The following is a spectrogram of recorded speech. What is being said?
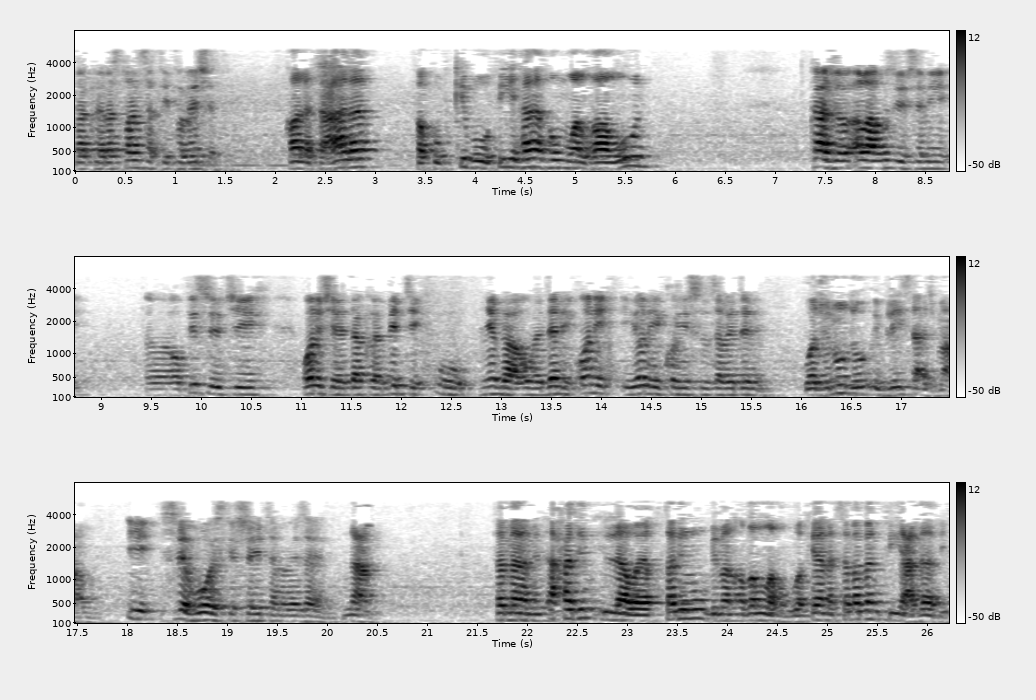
dakle, rasplansati i povećati. Kale ta'ala, fakubkibu fiha hum walghaun. Kaže Allah uzvišeni, e, opisujući ih, oni će, dakle, biti u njega uvedeni, oni i oni koji su zavedeni. Wa junudu iblisa ajma'un. I sve vojske šeitanove zajedno. Naam. فما من أحد إلا ويقترن بمن أضله وكان سببا في عذابه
